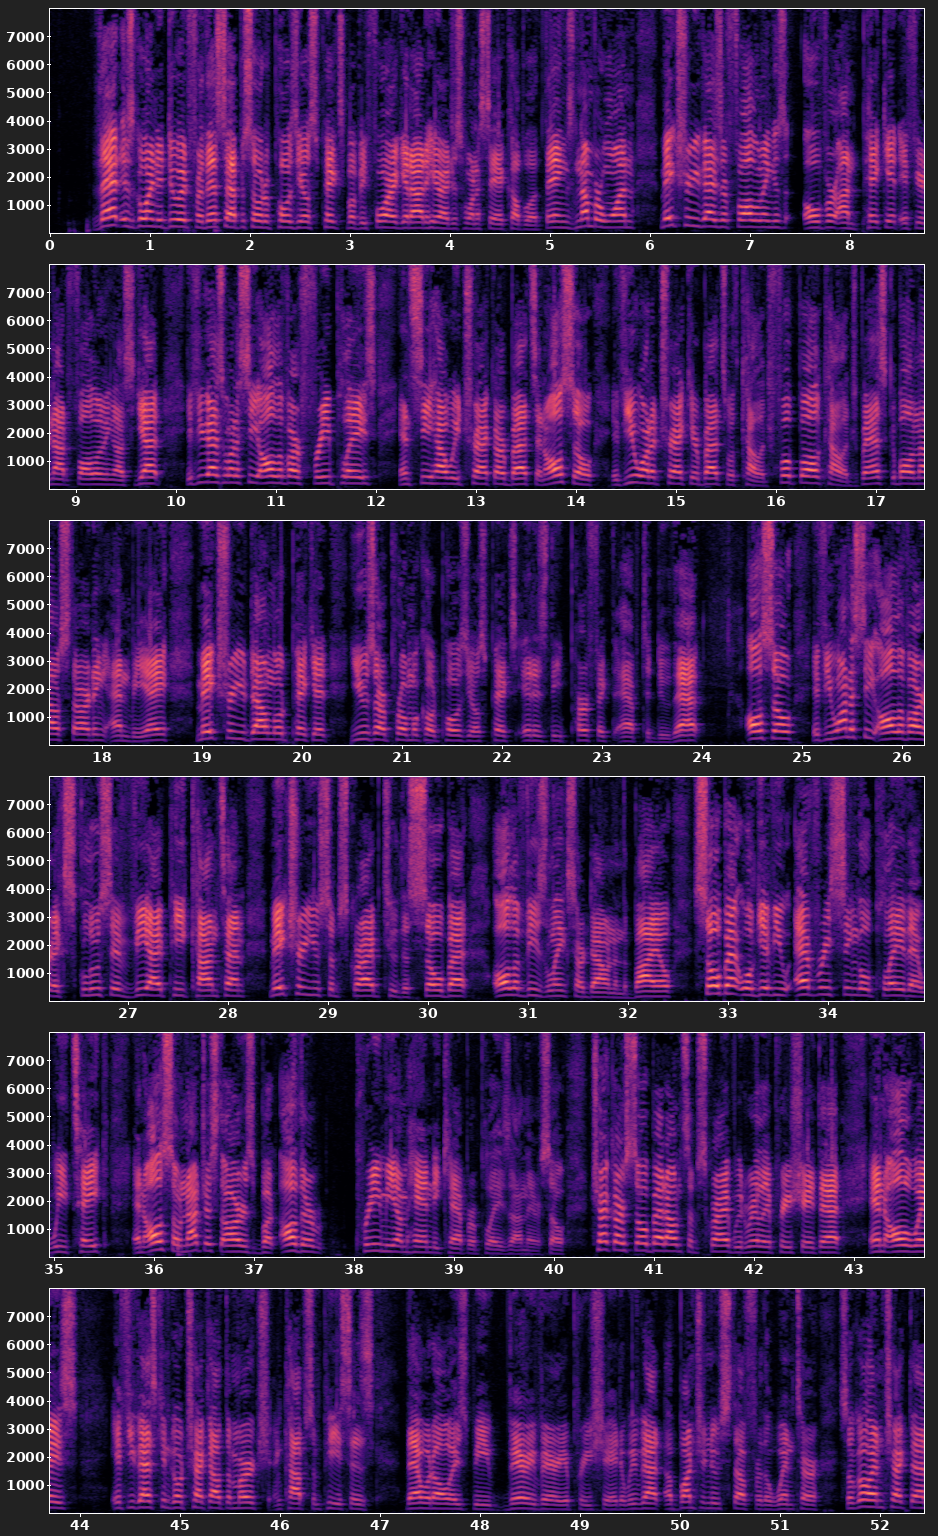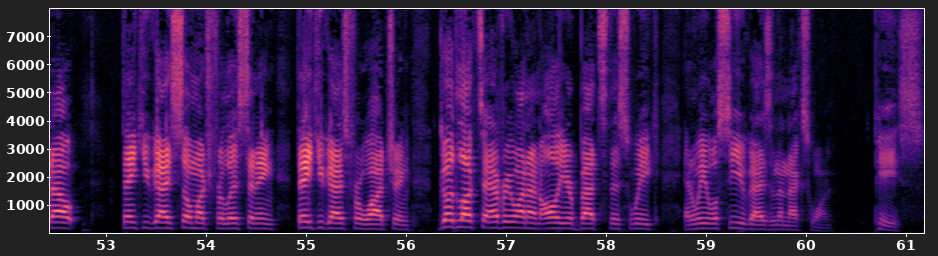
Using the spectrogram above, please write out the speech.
That is going to do it for this episode of Pozios Picks. But before I get out of here, I just want to say a couple of things. Number one, make sure you guys are following us over on Pikkit if you're not following us yet. If you guys want to see all of our free plays and see how we track our bets, and also if you want to track your bets with college football, college basketball now starting, NBA, make sure you download Pikkit. Use our promo code Pozios Picks. It is the perfect app to do that. Also, if you want to see all of our exclusive VIP content, make sure you subscribe to the SoBet. All of these links are down in the bio. SoBet will give you every single play that we take, and also not just ours, but other premium handicapper plays on there. So check our SoBet out and subscribe. We'd really appreciate that. And always, if you guys can go check out the merch and cop some pieces, that would always be very, very appreciated. We've got a bunch of new stuff for the winter, so go ahead and check that out. Thank you guys so much for listening. Thank you guys for watching. Good luck to everyone on all your bets this week, and we will see you guys in the next one. Peace.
